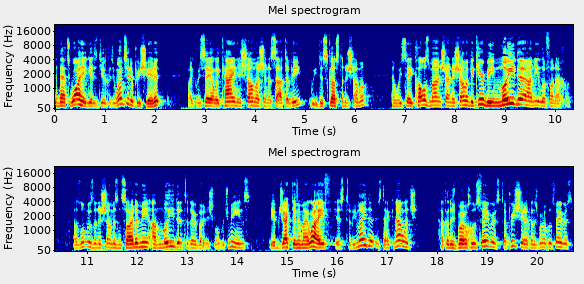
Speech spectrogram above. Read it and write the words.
and that's why he gives it to you, because he wants you to appreciate it. Like we say, Alikai Neshama Shanasatabi, we discussed the Neshama, and we say, Kalzman Shaneshama Bikirbi, Moide Ani Lefanecha as long as the neshama is inside of me, I'm maida to the Ribono Shel Olam, which means the objective in my life is to be maida, is to acknowledge Hakadosh Baruch Hu's favors, to appreciate Hakadosh Baruch Hu's favors.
